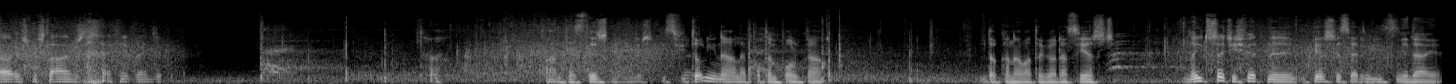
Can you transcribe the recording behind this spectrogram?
A już myślałem, że nie będzie. Fantastycznie. Agnieszki Svitolina, ale potem Polka dokonała tego raz jeszcze. No i trzeci świetny, pierwszy serwis nie daje.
